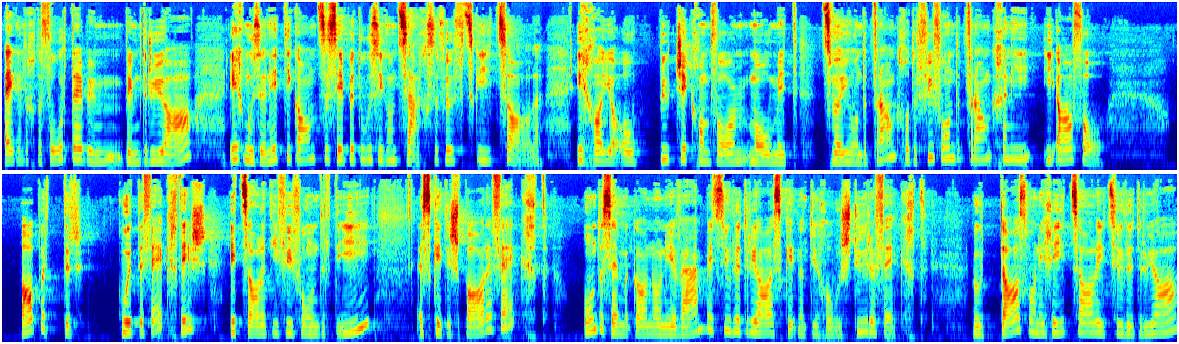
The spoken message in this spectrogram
eigentlich der Vorteil beim, beim 3a. Ich muss ja nicht die ganzen 7056 einzahlen. Ich kann ja auch budgetkonform mal mit 200 Franken oder 500 Franken ein, ein anfangen. Aber der gute Effekt ist, ich zahle die 500 ein, es gibt einen Spareffekt und, das haben wir gar noch nicht erwähnt bei Säule 3a, es gibt natürlich auch einen Steuereffekt. Weil das, was ich einzahle in Säule 3a,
